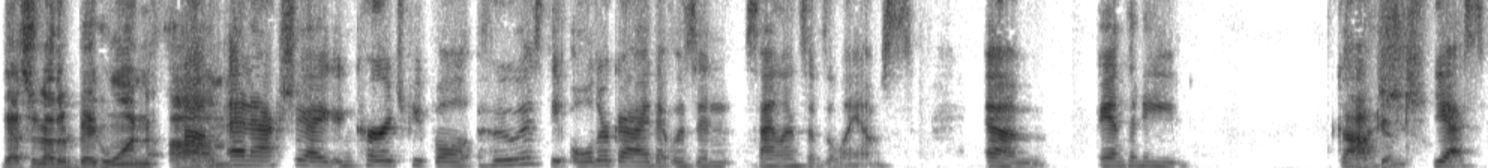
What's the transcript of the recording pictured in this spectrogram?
that's another big one. Um, Um, and actually, I encourage people who is the older guy that was in Silence of the Lambs? Um, Anthony. Gosh, Hopkins. yes.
